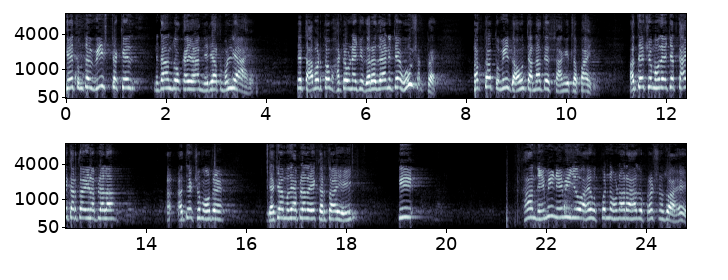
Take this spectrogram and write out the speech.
की तुमचं वीस टक्के निदान जो काही निर्यात मूल्य आहे ते ताबडतोब हटवण्याची गरज आहे आणि ते होऊ शकतंय. फक्त तुम्ही जाऊन त्यांना ते सांगितलं पाहिजे. अध्यक्ष महोदय याच्यात काय करता येईल आपल्याला? अध्यक्ष महोदय याच्यामध्ये आपल्याला हे करता येईल की हा नेहमी नेहमी जो आहे उत्पन्न होणारा हा जो प्रश्न जो आहे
